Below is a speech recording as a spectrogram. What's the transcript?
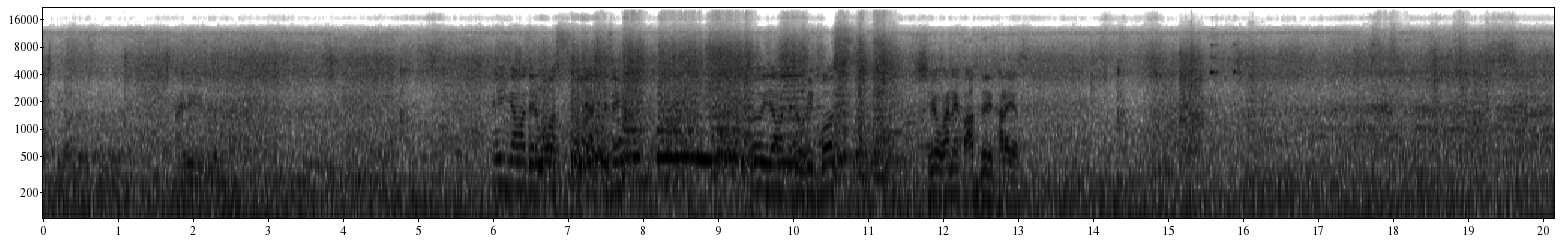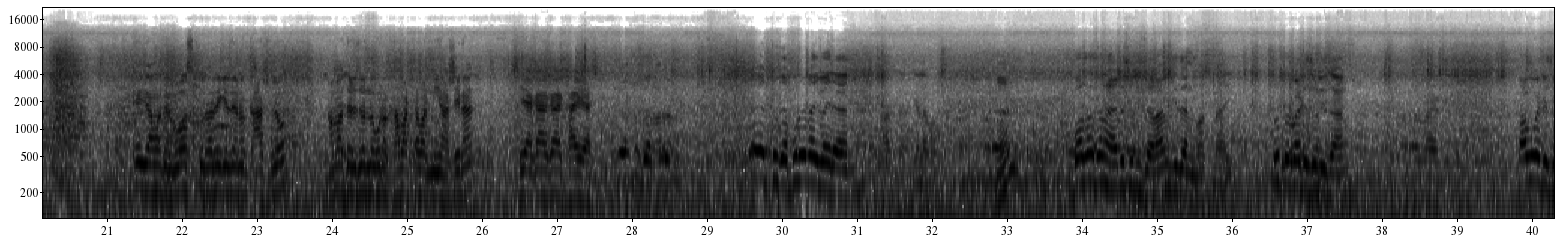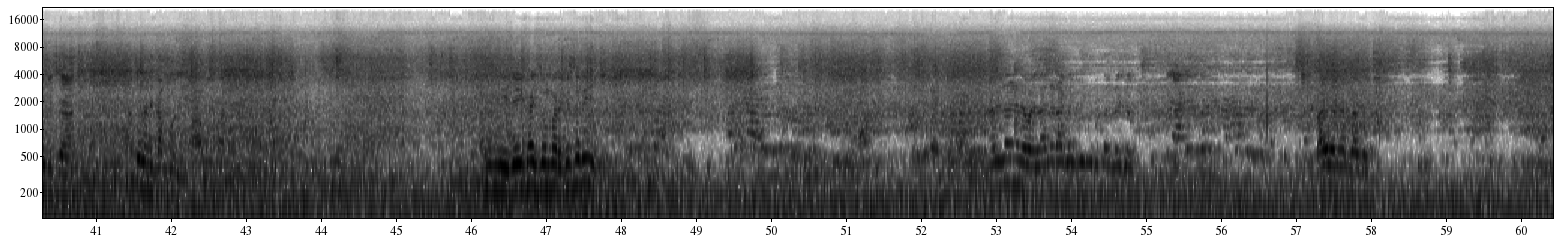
আসছিল আমাদের বাইরে গেছিলাম এই যে আমাদের বস চলে আসতেছে। ওই যে আমাদের রফিক বস সে ওখানে ভাত ধরে খাড়াই আছে। এই যে আমাদের বস কোথা থেকে যেন আসলো, আমাদের জন্য কোনো খাবার টাবার নিয়ে আসে না। সে একা একা খাই আসে। একটু পুরোটাই বাইরান আচ্ছা গেলাম হ্যাঁ? বস আছে না এটা ছুটি চান আমি কি জানি? বস নাই। লুতোর বাড়িতে ছুটি চান। বাবু বাড়িতে ছুটি চান। চলে কাম করি। আমি নিজেই খাই জম্মার খিচুড়ি? ভাই লাইনে ডাকলে ভাই লাইনে ডাকলে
